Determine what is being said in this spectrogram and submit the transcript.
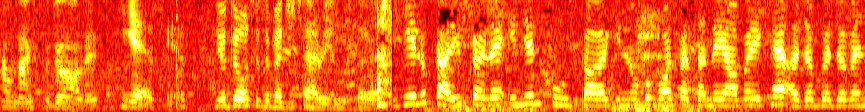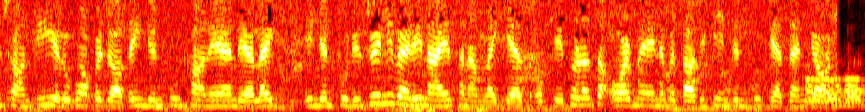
how nice the doll is. Yes, yes. Your daughter's a vegetarian, so. ये लोग तारीफ़ कर रहे हैं इंडियन फ़ूड का इन लोगों को बहुत पसंद है। यहाँ पर एक है अजब गजब एंड शांति। ये लोग वहाँ पर जाते हैं इंडियन फ़ूड खाने and they are like Indian food is really very nice and I am like yes okay थोड़ा सा और मैं इन्हें बता दूँ कि इंडियन फ़ूड कैसा है इनका।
